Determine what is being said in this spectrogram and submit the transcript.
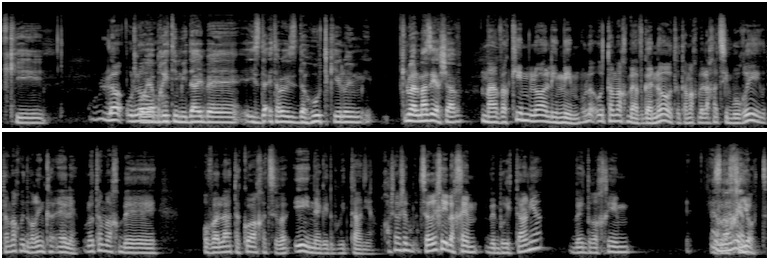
כי... לא, הוא לא... הוא היה בריטי מדי, ב... הייתה לו הזדהות, כאילו, עם... כאילו, על מה זה ישב? מאבקים לא אלימים. הוא, לא, הוא תמך בהפגנות, הוא תמך בלחץ ציבורי, הוא תמך בדברים כאלה. הוא לא תמך בהובלת הכוח הצבאי נגד בריטניה. הוא חשב שצריך להילחם בבריטניה בדרכים אה, אזרחיות.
